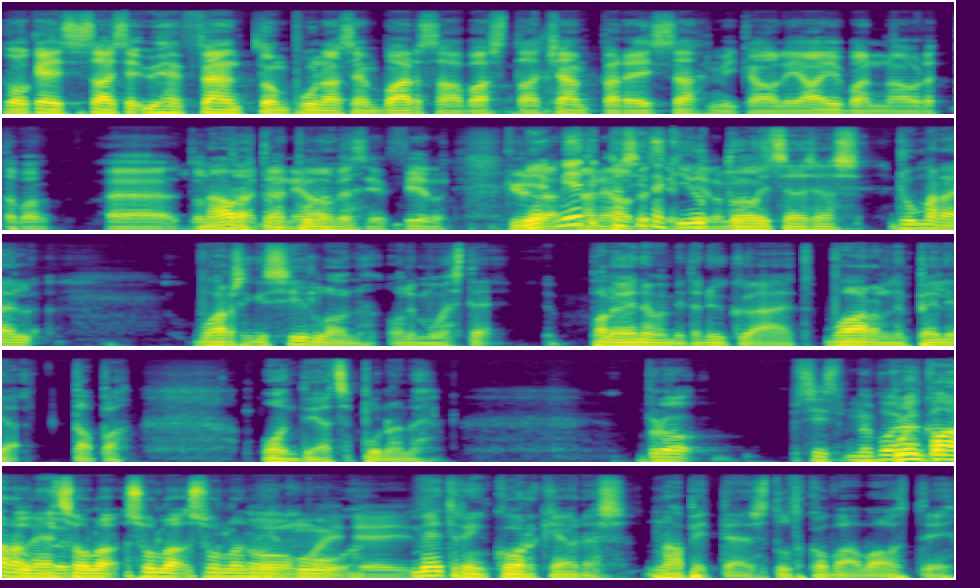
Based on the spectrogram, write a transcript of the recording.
Okei, se sai se yhden Phantom punaisen Barsaa vastaan Champereissa, mikä oli aivan naurettava. Öö, tota, Naurettava Dani punainen. Film. Kyllä, Mietipä sitäkin juttua itse asiassa. Dumareilla varsinkin silloin oli mun mielestä paljon enemmän mitä nykyään, että vaarallinen peliatapa on, tiedätkö, punainen. Bro, siis me voidaan Kuinka vaarallinen, että katsoa sulla, sulla, sulla on Oh niinku metrin korkeudessa napit ja sä tulet kovaa vauhtia.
